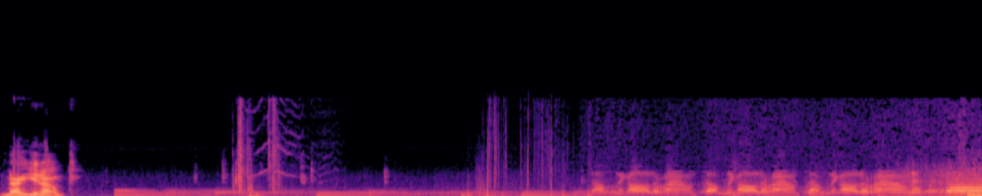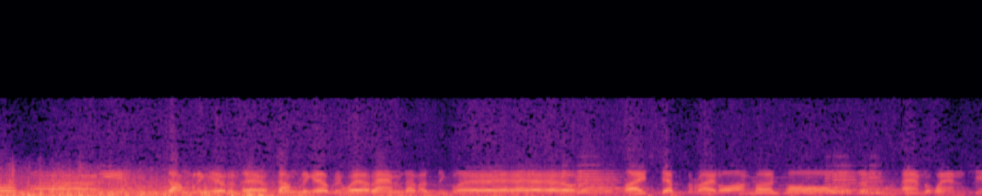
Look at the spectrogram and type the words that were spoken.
No, you don't. All around, all around, all around. Here and there, everywhere, and I must declare, I stepped right on her toes, and when she.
